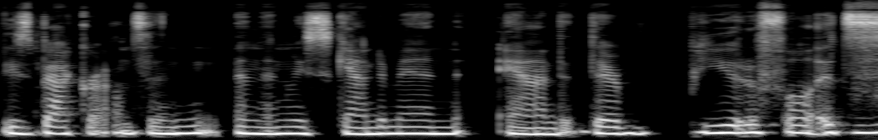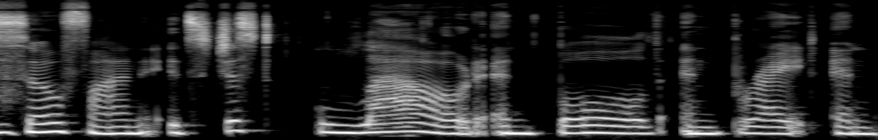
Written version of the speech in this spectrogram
these backgrounds and and then we scanned them in and they're beautiful. It's Mhm. so fun. It's just loud and bold and bright and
